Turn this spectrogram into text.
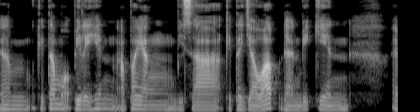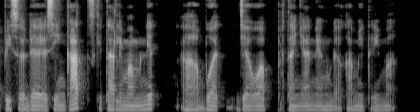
um, kita mau pilihin apa yang bisa kita jawab dan bikin episode singkat sekitar 5 menit uh, buat jawab pertanyaan yang udah kami terima.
